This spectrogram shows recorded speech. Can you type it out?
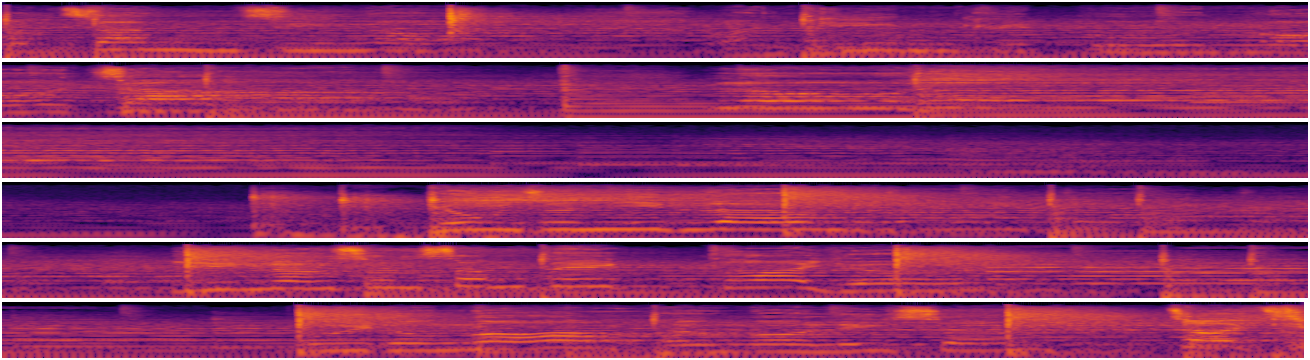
和真挚爱，还坚决伴我走路向。用尽热量，燃亮信心的太阳，同我向我理想再次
